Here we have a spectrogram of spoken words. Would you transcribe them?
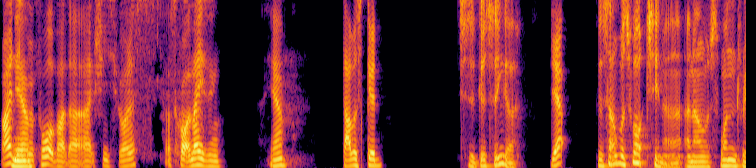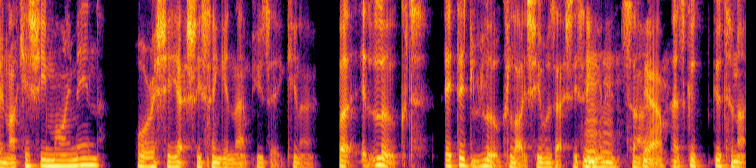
I didn't Yeah. even thought about that actually. To be honest, that's quite amazing. Yeah, that was good. She's a good singer. Because I was watching her and I was wondering, like, is she miming or is she actually singing that music? You know, but it looked, it did look like she was actually singing Mhm. it. So Yeah. that's good. Good to know.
